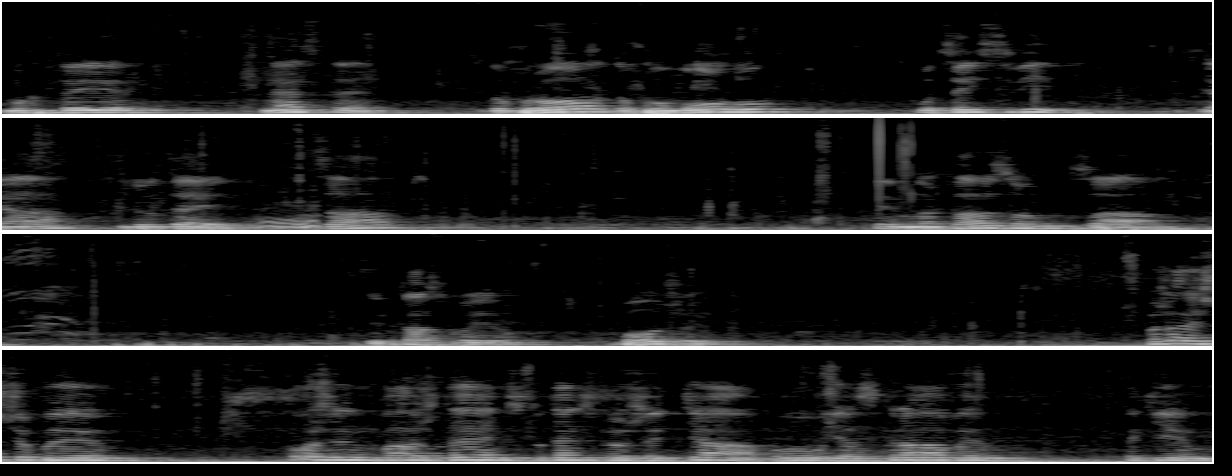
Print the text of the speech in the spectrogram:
могти нести добро, допомогу у цей світ для людей за тим наказом, за підказкою Божою. Бажаю, щоб кожен ваш день студентського життя був яскравим, таким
